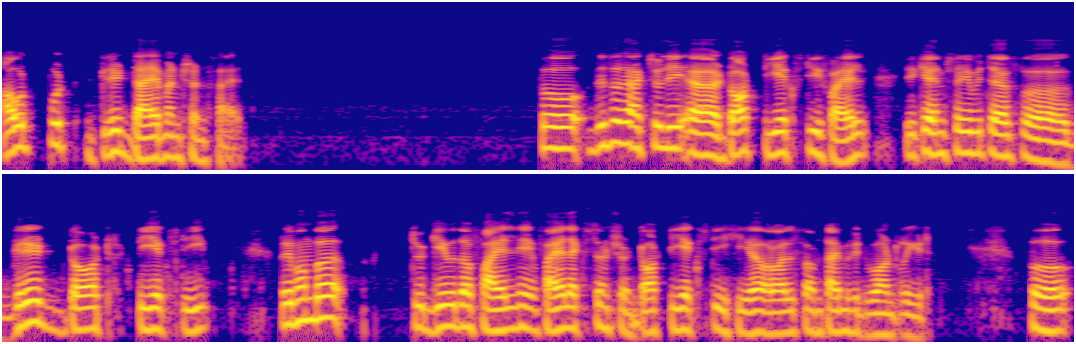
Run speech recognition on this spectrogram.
output grid dimension file. So this is actually a .txt file. You can save it as uh, grid.txt. Remember to give the file name, file extension .txt here or else sometimes it won't read. So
